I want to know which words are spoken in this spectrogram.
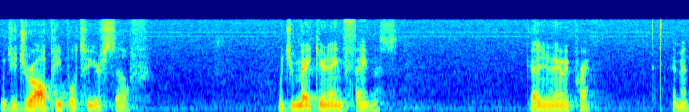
Would you draw people to yourself? Would you make your name famous? God, in your name we pray. Amen.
